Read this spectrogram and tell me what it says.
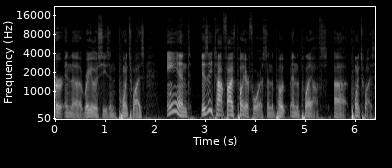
or in the regular season, points wise, and is a top five player for us in the po- in the playoffs, uh, points wise.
